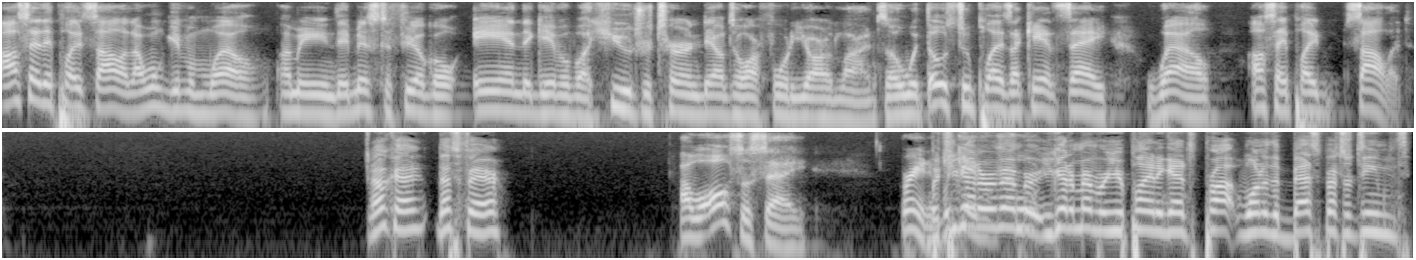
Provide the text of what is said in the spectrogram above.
I'll say they played solid. I won't give them well. I mean, they missed a field goal and they gave up a huge return down to our 40 yard line. So with those two plays, I can't say well. I'll say played solid. Okay, that's fair. I will also say, Brandon, But you got to remember, four- you got to remember, you're playing against pro- one of the best special teams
